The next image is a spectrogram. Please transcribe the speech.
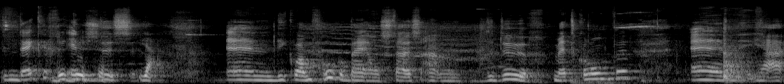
een dekker De. Dussen. Ja. En die kwam vroeger bij ons thuis aan de deur met klompen. En ja,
